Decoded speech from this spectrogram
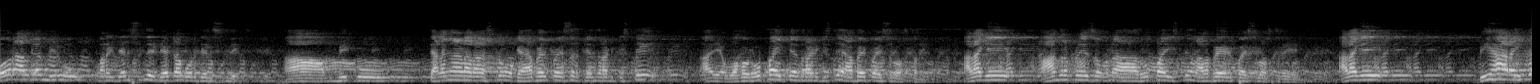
ఓవరాల్గా మీరు మనకి తెలిసింది డేటా కూడా తెలిసింది. మీకు తెలంగాణ రాష్ట్రం ఒక యాభై పైసలు కేంద్రానికి ఇస్తే ఒక రూపాయి కేంద్రానికి ఇస్తే యాభై పైసలు వస్తున్నాయి అలాగే ఆంధ్రప్రదేశ్ ఒక రూపాయి ఇస్తే నలభై ఏడు పైసలు వస్తున్నాయి అలాగే బీహార్ అయితే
